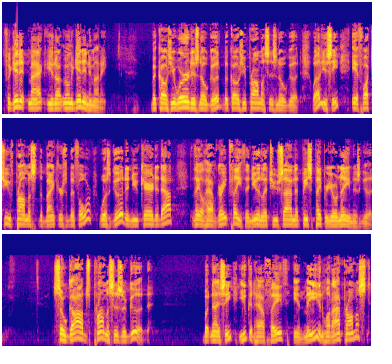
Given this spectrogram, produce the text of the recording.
Forget it, Mac. You're not going to get any money. Because your word is no good, because your promise is no good. Well, you see, if what you've promised the bankers before was good and you carried it out, they'll have great faith in you and let you sign that piece of paper. Your name is good. So God's promises are good. But now you see, you could have faith in me and what I promised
